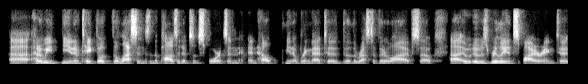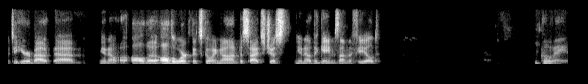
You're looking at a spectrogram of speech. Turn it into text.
uh, how do we you know take the, the lessons and the positives of sports and and help you know bring that to, to the rest of their lives? So uh, it, it, was really inspiring to to hear about um, you know all the all the work that's going on besides just you know the games on the field. Great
